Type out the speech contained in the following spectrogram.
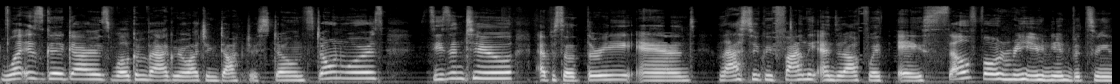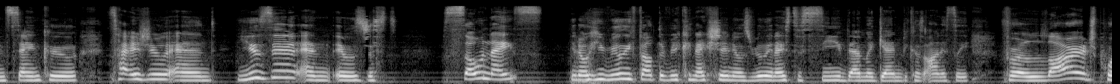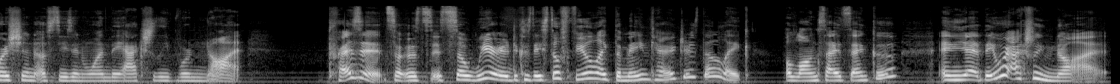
What is good, guys? Welcome back. We're watching Dr. Stone Stone Wars Season 2, Episode 3, and last week we finally ended off with a cell phone reunion between Senku, Taiju, and Yuzu, and it was just so nice. You know, he really felt the reconnection. It was really nice to see them again because honestly, for a large portion of season 1, they actually were not present. So it's it's so weird because they still feel like the main characters though, like alongside Senku, and yet they were actually not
